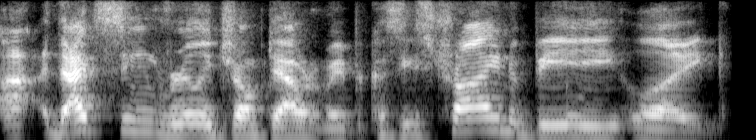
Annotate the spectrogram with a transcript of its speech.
Uh, that scene really jumped out at me because he's trying to be like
